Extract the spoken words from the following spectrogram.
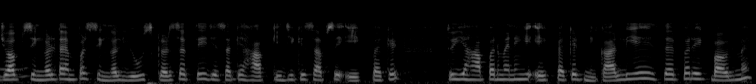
जो आप सिंगल टाइम पर सिंगल यूज़ कर सकते हैं, जैसा कि हाफ़ के जी के हिसाब से एक पैकेट तो यहाँ पर मैंने ये एक पैकेट निकाल लिए इस तरह पर एक बाउल में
